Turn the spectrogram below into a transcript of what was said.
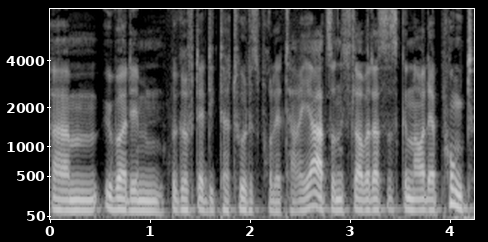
ähm, über den Begriff der Diktatur des Proletariats. Und ich glaube, das ist genau der Punkt,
